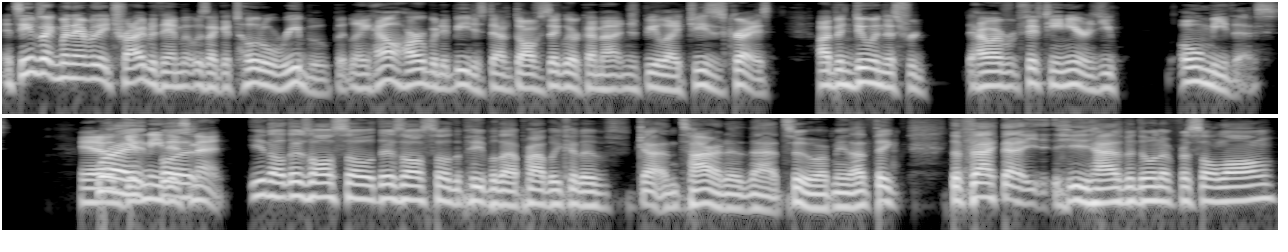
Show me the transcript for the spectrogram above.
It seems like whenever they tried with him, it was like a total reboot. But like, how hard would it be just to have Dolph Ziggler come out and just be like, Jesus Christ, I've been doing this for however 15 years. You owe me this. You know, Right, give me this man. You know, there's also there's also the people that probably could have gotten tired of that too. I mean, I think the fact that he has been doing it for so long,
